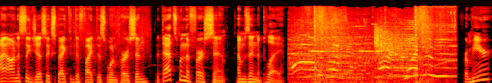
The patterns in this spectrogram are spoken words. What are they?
I honestly just expected to fight this one person, but that's when the first simp comes into play. From here,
